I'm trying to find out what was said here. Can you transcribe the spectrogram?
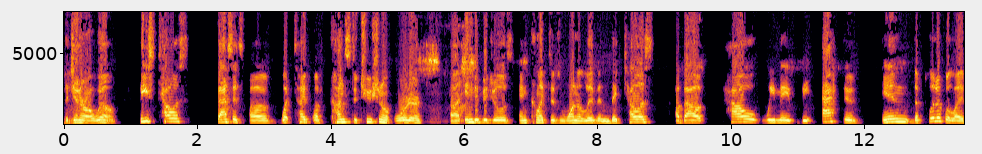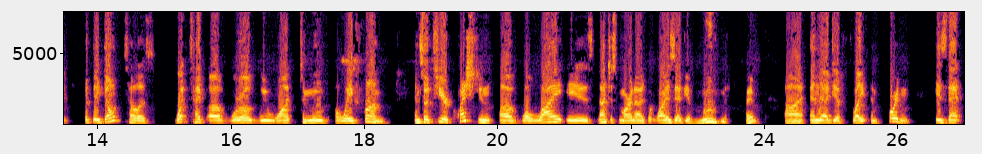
the general will. These tell us facets of what type of constitutional order uh, individuals and collectives want to live in. They tell us about how we may be active in the political life, but they don't tell us what type of world we want to move away from. And so, to your question of, well, why is not just marronage, but why is the idea of movement, right? Uh, and the idea of flight important is that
